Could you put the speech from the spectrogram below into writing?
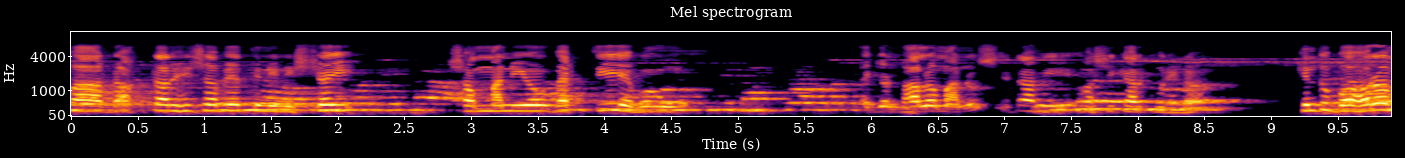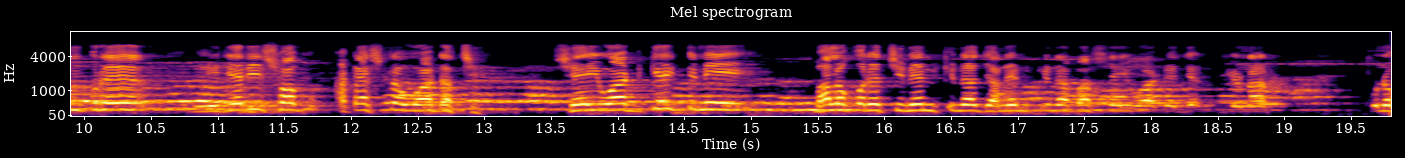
বা ডাক্তার হিসাবে তিনি নিশ্চয়ই সম্মানীয় ব্যক্তি এবং একজন ভালো মানুষ, এটা আমি অস্বীকার করি না। কিন্তু বহরমপুরে নিজেরই সব আঠাশটা ওয়ার্ড আছে। সেই ওয়ার্ডকেই তিনি ভালো করে চিনেন কিনা, জানেন কিনা বা সেই ওয়ার্ডে ওনার কোনো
